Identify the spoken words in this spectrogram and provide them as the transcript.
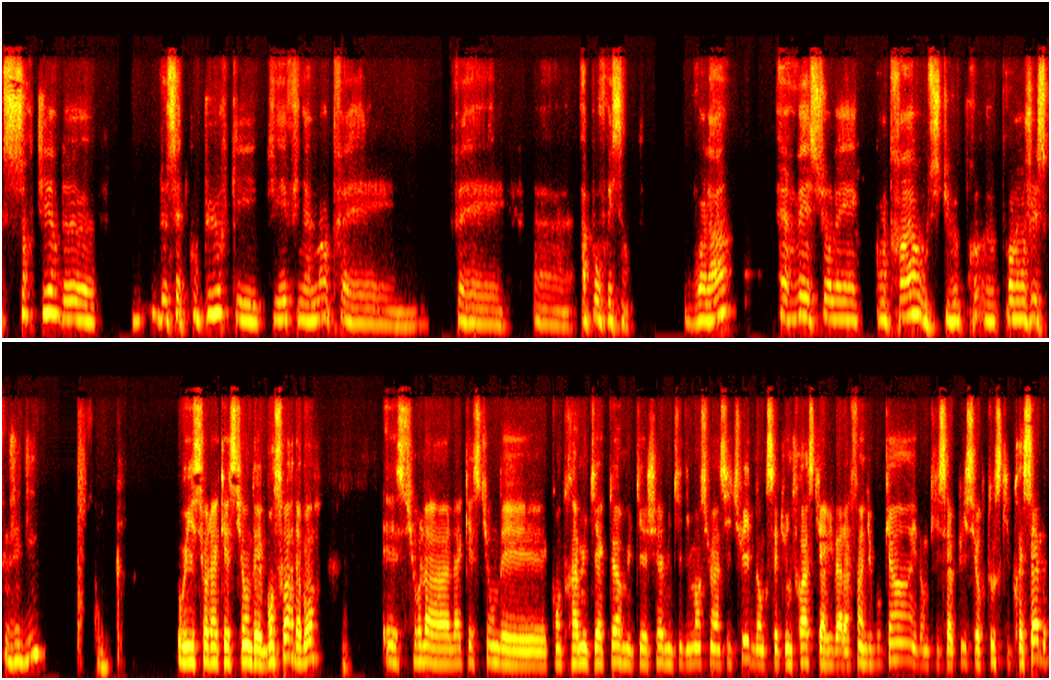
sortir de, de cette coupure qui, qui est finalement très, très appauvrissante. Voilà. Hervé, sur les contrats, ou si tu veux euh, prolonger ce que j'ai dit? Oui, sur la question des. Bonsoir d'abord. Et sur la, la, question des contrats multi-acteurs, multi-échelles, multidimensions, ainsi de suite. Donc, c'est une phrase qui arrive à la fin du bouquin et donc qui s'appuie sur tout ce qui précède.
